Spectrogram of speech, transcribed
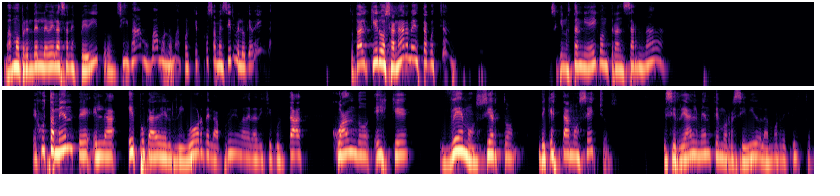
Vamos a prenderle vela a San Expedito. Sí, vamos, vamos nomás, cualquier cosa me sirve, lo que venga. Total, quiero sanarme de esta cuestión. Así que no están ni ahí con transar nada. Es justamente en la época del rigor, de la prueba, de la dificultad, cuando es que vemos, ¿cierto?, de qué estamos hechos y si realmente hemos recibido el amor de Cristo.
